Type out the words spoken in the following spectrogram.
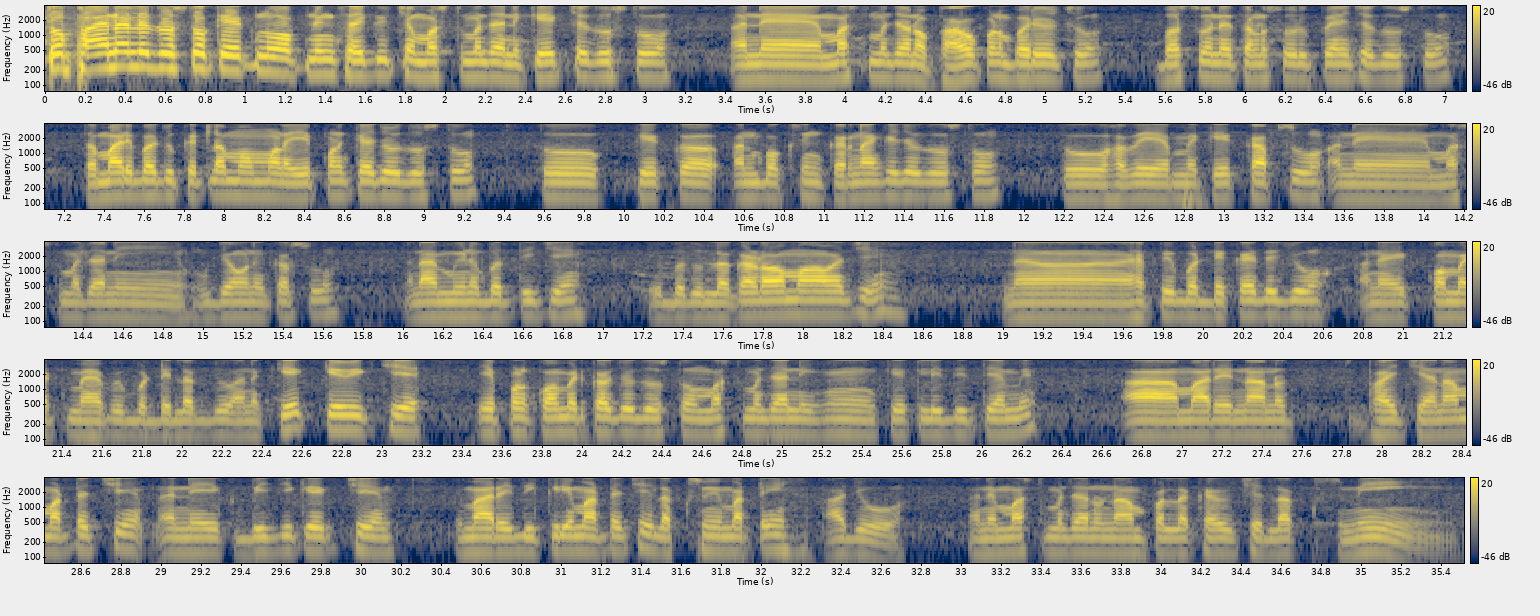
તો ફાઇનલી દોસ્તો કેકનું ઓપનિંગ થઈ ગયું છે, મસ્ત મજાની કેક છે દોસ્તો અને મસ્ત મજાનો ભાવ પણ ભર્યો છું. બસો ને ત્રણસો રૂપિયાની છે દોસ્તો. તમારી બાજુ કેટલામાં મળે એ પણ કહેજો દોસ્તો. તો કેક અનબોક્સિંગ કરી નાખીજો દોસ્તો. તો હવે અમે કેક કાપશું અને મસ્ત મજાની ઉજવણી કરશું. અને આ મીણબત્તી છે, એ બધું લગાડવામાં આવે છે. અને હેપી બર્થડે કહી દેજો અને એક કોમેન્ટમાં હેપી બર્થડે લખજો. અને કેક કેવી છે, એ પણ કોમેન્ટ કરજો દોસ્તો. મસ્ત મજાની કેક લીધી હતી અમે. આ મારે નાનો ભાઈ છે એના માટે છે અને એક બીજી કેક છે, એ મારી દીકરી માટે છે, લક્ષ્મી માટે. આ જુઓ. અને મસ્ત મજાનું નામ પર લખાયું છે, લક્ષ્મી.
